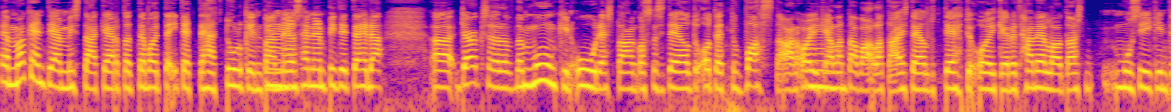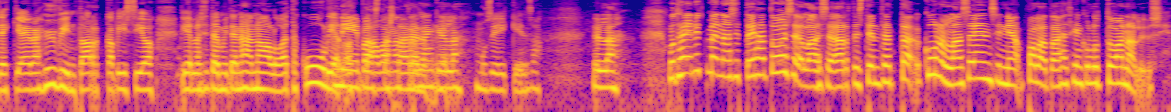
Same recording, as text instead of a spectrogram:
en mä oikein tiedä mistä tämä kertoo, että te voitte itse tehdä tulkintanne, Mm. jos hänen piti tehdä uh, Dark Side of the Moonkin uudestaan, koska sitä ei oltu otettu vastaan oikealla Mm. tavalla tai sitä ei oltu tehty oikein, että hänellä on taas musiikin tekijänä hyvin tarkka visio vielä sitä, miten hän haluaa, että kuulijat Niin, ottaa vastaan hänen kyllä. musiikkinsa. Kyllä. Mutta hei, nyt mennään sitten ihan toisenlaiseen artistiin, että kuunnellaan se ensin ja palataan hetken kuluttua analyysiin.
